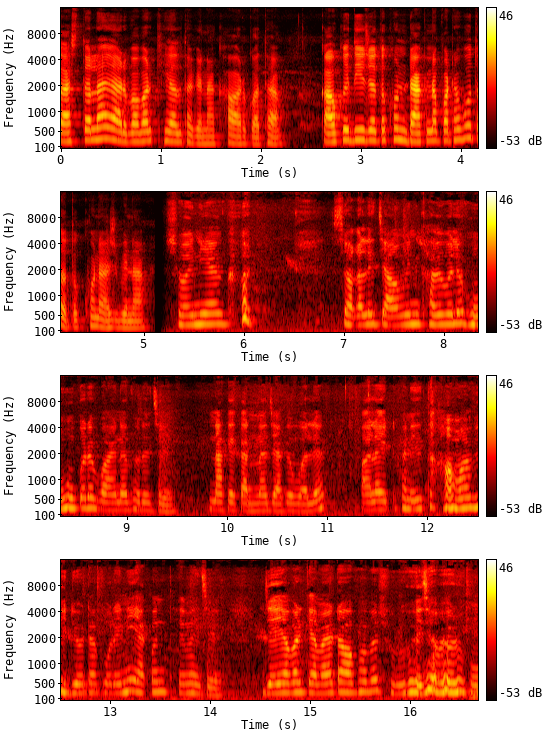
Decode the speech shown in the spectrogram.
গাছতলায় আর বাবার খেয়াল থাকে না খাওয়ার কথা, কাউকে দিয়ে যতক্ষণ ডাক না পাঠাবো ততক্ষণ আসবে না। সৈনি এখন সকালে চাউমিন খাবে বলে হু হু করে বায়না ধরেছে। নাকে কান্না যাকে বলে। আলা, একটুখানি থামা ভিডিওটা করে নিই, এখন থেমেছে। যেই আবার ক্যামেরাটা অফ হবে, শুরু হয়ে যাবে ওর হু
